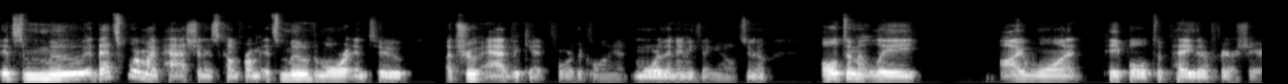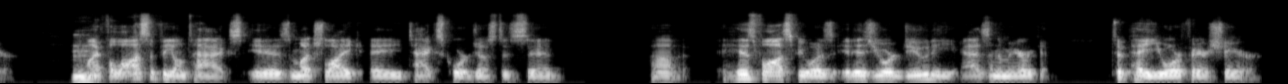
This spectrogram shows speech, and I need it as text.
it's moved. That's where my passion has come from. It's moved more into a true advocate for the client more than anything else. You know, ultimately, I want people to pay their fair share. Mm-hmm. My philosophy on tax is much like a tax court justice said. Uh, his philosophy was it is your duty as an American to pay your fair share.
